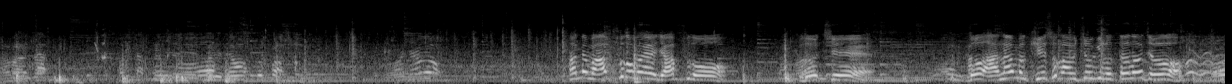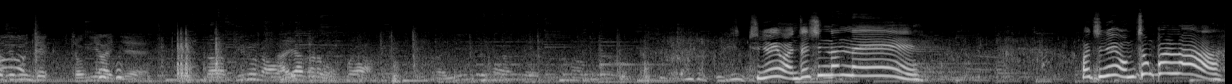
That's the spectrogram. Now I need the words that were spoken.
바로 앉아. 허리 딱 세우고. 허리 세워. 똑바로 앉아. 한 대만 앞으로 가야지 앞으로 그렇지 너 안 하면 계속 하면 저기로 떨어져 떨어지면 이제 저기야 이제. 자 뒤로 나오고. 나야가라 목표야. 준영이 완전 신났네. 와, 준영이 엄청 빨라.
